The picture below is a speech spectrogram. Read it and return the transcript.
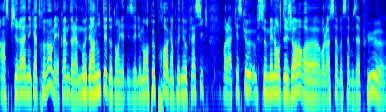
inspiré années 80, mais il y a quand même de la modernité dedans. Il y a des éléments un peu prog, un peu néoclassique. Voilà, qu'est-ce que ce mélange des genres, euh, voilà, ça, ça vous a plu euh?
